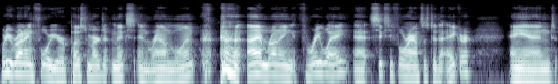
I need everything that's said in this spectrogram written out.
What are you running for your post-emergent mix in round one? I am running three-way at 64 ounces to the acre and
